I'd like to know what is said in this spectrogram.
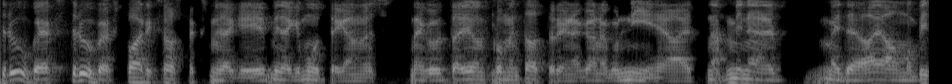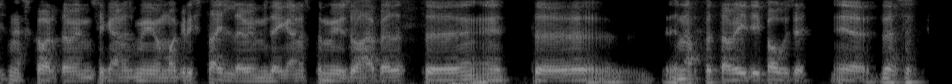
Drew peaks, Drew peaks paariks aastaks midagi, midagi muud tegema, sest nagu ta ei olnud kommentaatorina ka nagu nii hea, et noh, mine. ma ei tea, aja oma business kaarte või mis iganes, müü oma kristalle või mida iganes ta müüs vahepeal, et, et. noh, võta veidi pausi ja noh, sest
